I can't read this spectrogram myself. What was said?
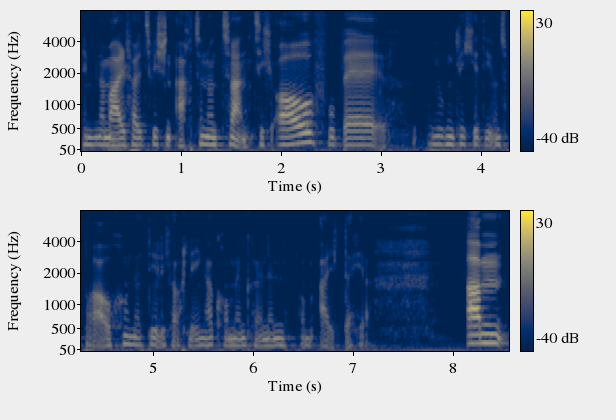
im Normalfall zwischen 18 und 20 auf, wobei Jugendliche, die uns brauchen, natürlich auch länger kommen können vom Alter her. Ähm,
